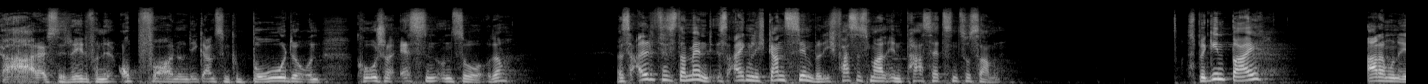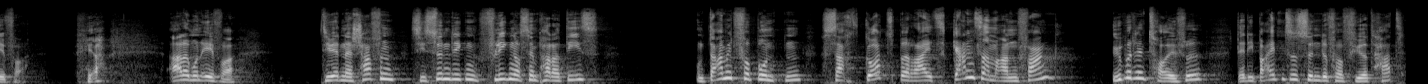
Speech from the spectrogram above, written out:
Ja, da ist die Rede von den Opfern und die ganzen Gebote und koscher Essen und so, oder? Das Alte Testament ist eigentlich ganz simpel. Ich fasse es mal in ein paar Sätzen zusammen. Es beginnt bei Adam und Eva. Ja, Adam und Eva. Sie werden erschaffen, sie sündigen, fliegen aus dem Paradies. Und damit verbunden sagt Gott bereits ganz am Anfang über den Teufel, der die beiden zur Sünde verführt hat,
